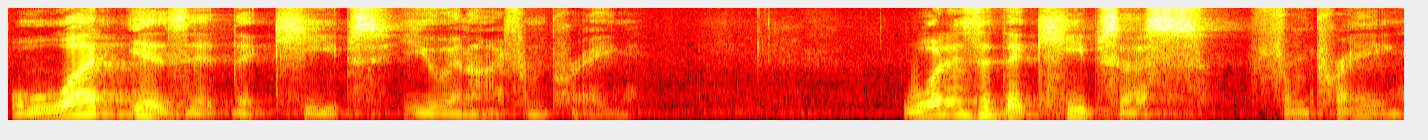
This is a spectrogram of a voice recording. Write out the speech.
What is it that keeps you and I from praying? What is it that keeps us from praying?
